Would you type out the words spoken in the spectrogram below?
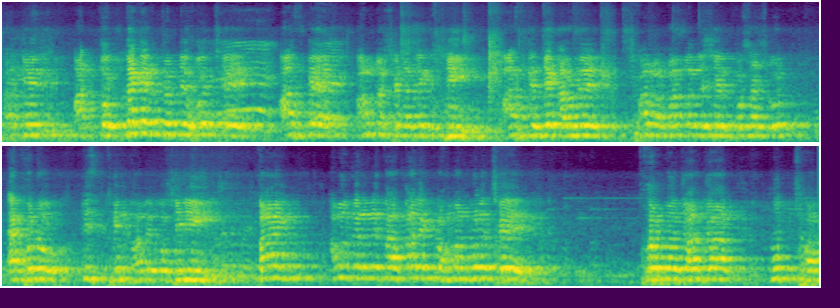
ছাত্রীর আত্মত্যাগের জন্য হয়েছে। আজকে আমরা সেটা দেখছি। আজকে যে কারণে সারা বাংলাদেশের প্রশাসন এখনও স্থির ভাবে বসেনি। তাই আমাদের নেতা তারেক রহমান বলেছে, ধর্ম যার যার, উৎসব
